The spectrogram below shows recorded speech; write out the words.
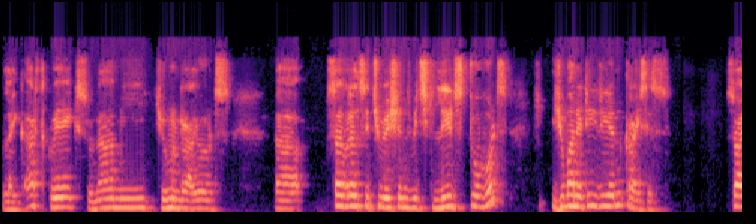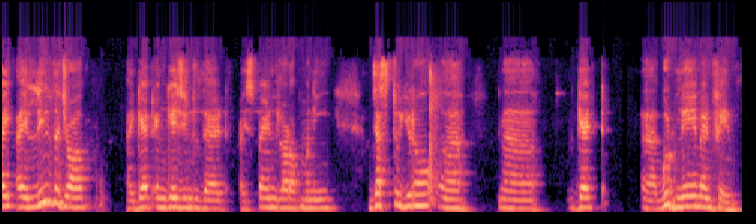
like earthquakes, tsunami, human riots, uh, several situations which leads towards humanitarian crisis. So I, I leave the job, I get engaged into that, I spend a lot of money just to, you know, uh, uh, get a good name and fame.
